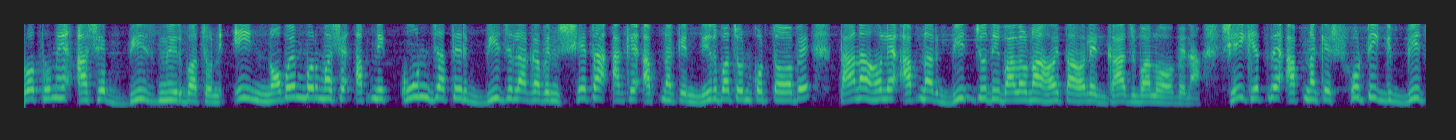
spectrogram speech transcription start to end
প্রথমে আসে বীজ নির্বাচন। এই নভেম্বর মাসে আপনি কোন জাতের বীজ লাগাবেন সেটা আগে আপনাকে নির্বাচন করতে হবে। তা না হলে আপনার বীজ যদি ভালো না হয় তাহলে গাছ ভালো হবে না। সেই ক্ষেত্রে আপনাকে সঠিক বীজ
